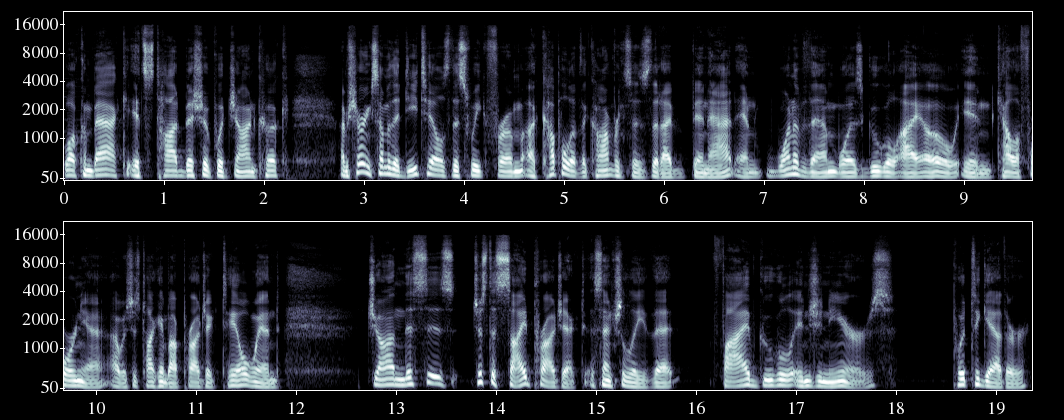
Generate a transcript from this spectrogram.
Welcome back. It's Todd Bishop with John Cook. I'm sharing some of the details this week from a couple of the conferences that I've been at, and one of them was Google I/O in California. I was just talking about Project Tailwind. John, this is just a side project essentially that five Google engineers put together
